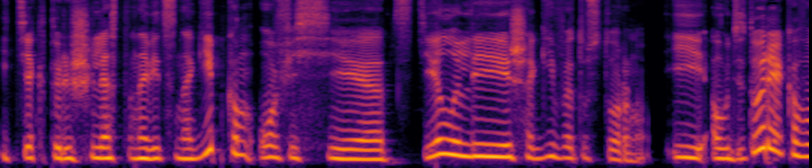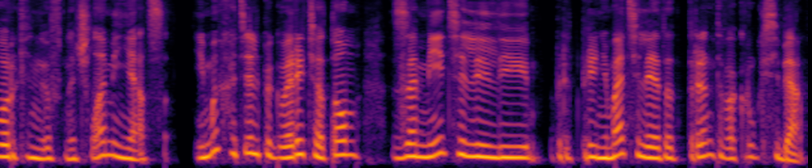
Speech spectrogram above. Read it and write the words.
И те, кто решили остановиться на гибком офисе, сделали шаги в эту сторону. И аудитория коворкингов начала меняться. И мы хотели поговорить о том, заметили ли предприниматели этот тренд вокруг себя.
